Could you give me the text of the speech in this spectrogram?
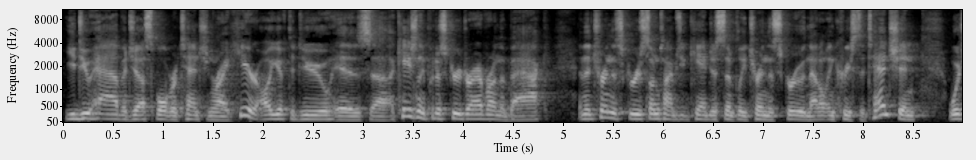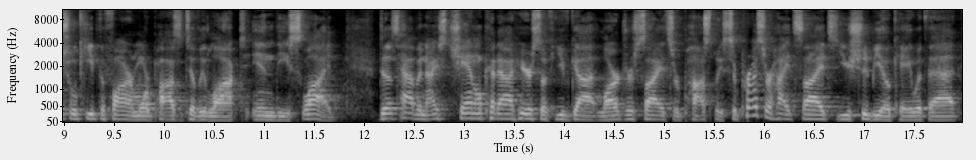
You do have adjustable retention right here. All you have to do is uh, occasionally put a screwdriver on the back and then turn the screw. Sometimes you can't just simply turn the screw and that'll increase the tension, which will keep the firearm more positively locked in the slide does have a nice channel cut out here, so if you've got larger sights or possibly suppressor height sights, you should be okay with that.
